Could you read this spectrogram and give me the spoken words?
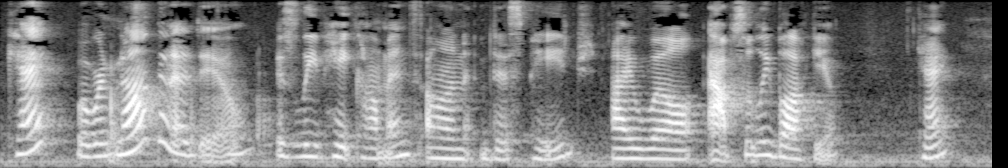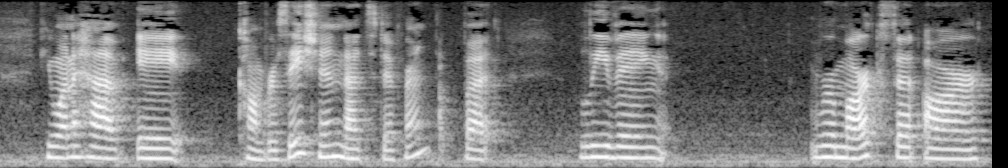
okay? What we're not gonna do is leave hate comments on this page. I will absolutely block you, okay? If you want to have a conversation, that's different, but leaving remarks that are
